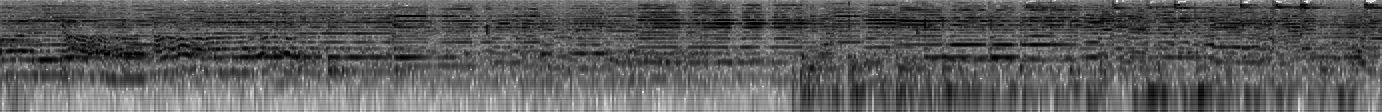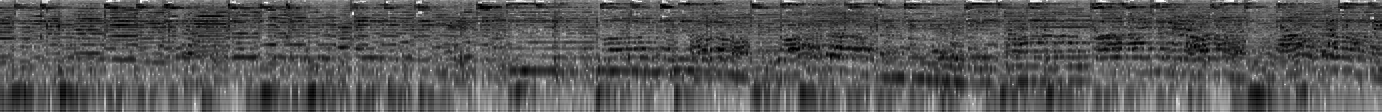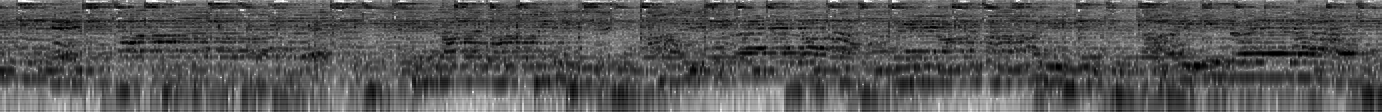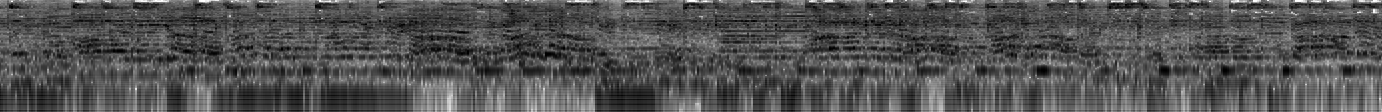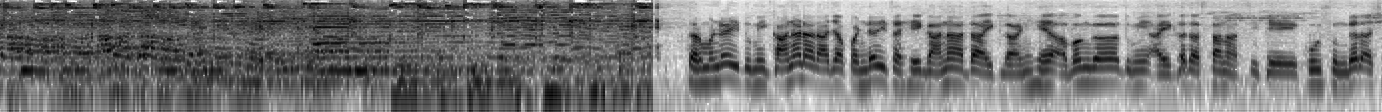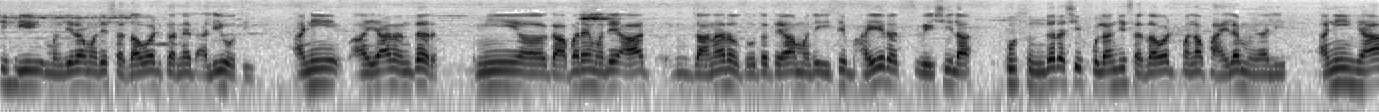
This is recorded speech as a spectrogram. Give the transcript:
तर मंडळी तुम्ही कानाडा राजा पंढरीचं हे गाणं आता ऐकलं आणि हे अभंग तुम्ही ऐकत असतानाच तिथे खूप सुंदर अशी ही मंदिरामध्ये सजावट करण्यात आली होती. आणि यानंतर मी गाभाऱ्यामध्ये आत जाणार होतो तर त्यामध्ये इथे बाहेरच वेशीला खूप सुंदर अशी फुलांची सजावट मला पाहायला मिळाली. आणि ह्या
